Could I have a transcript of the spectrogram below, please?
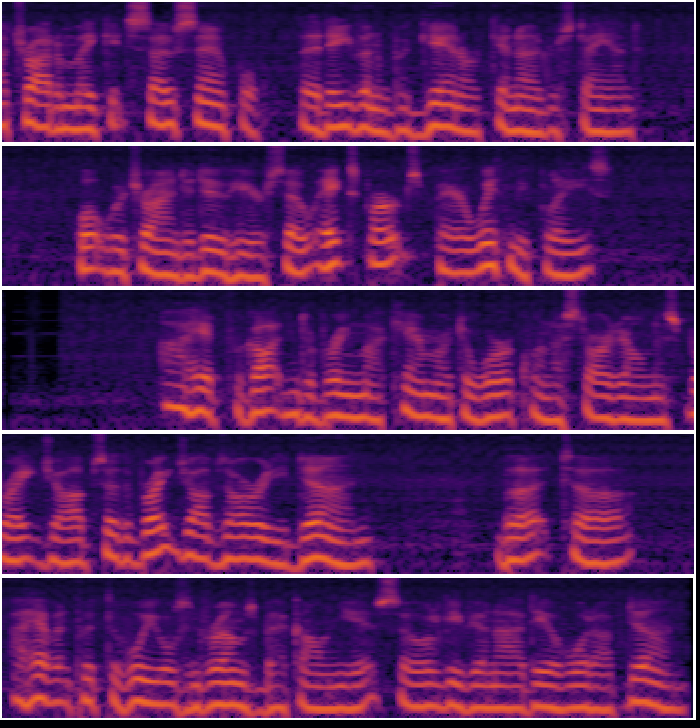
I try to make it so simple that even a beginner can understand what we're trying to do here. So experts, bear with me please. I had forgotten to bring my camera to work when I started on this brake job, so the brake job's already done, but uh, I haven't put the wheels and drums back on yet, so I'll give you an idea of what I've done.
